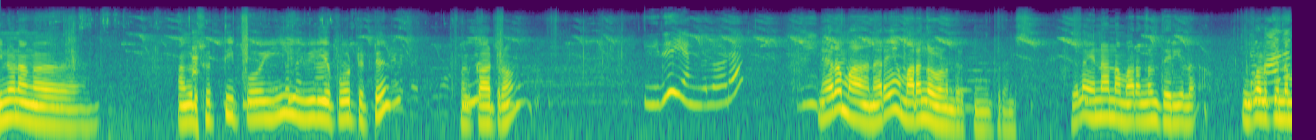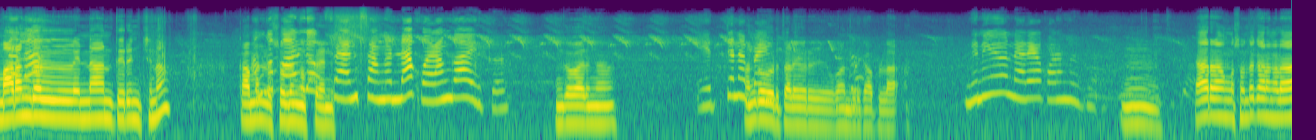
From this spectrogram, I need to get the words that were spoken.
இன்னும் நாங்கள் அங்கே சுற்றி போய் வீடியோ போட்டுட்டு உங்களுக்கு காட்டுறோம். இது எங்களோட நிறைய ம நிறைய மரங்கள் வளர்ந்துருக்குங்க ஃப்ரெண்ட்ஸ் இதெல்லாம் என்னென்ன மரங்கள்னு தெரியல. உங்களுக்கு இந்த மரங்கள் என்னன்னு தெரிஞ்சுன்னா கமெண்டில் சொல்லுங்கள் ஃப்ரெண்ட்ஸ் இங்கே பாருங்க. அங்கே ஒரு தலைவர் உட்காந்துருக்காப்புல ம். யார் அவங்க சொந்தக்காரங்களா?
